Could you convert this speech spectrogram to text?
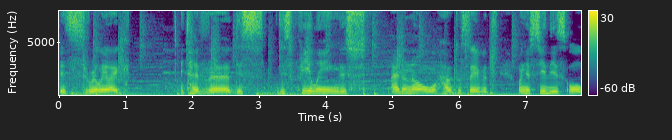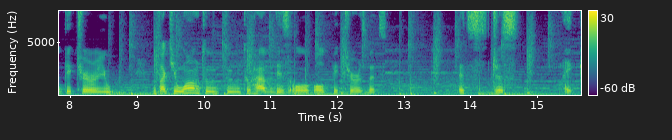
It's really like it have uh, this this feeling this i don't know how to say but when you see this old picture you in fact you want to to, to have these old, old pictures but it's just like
